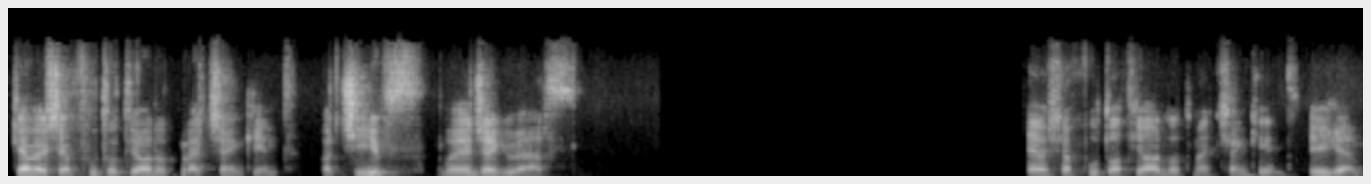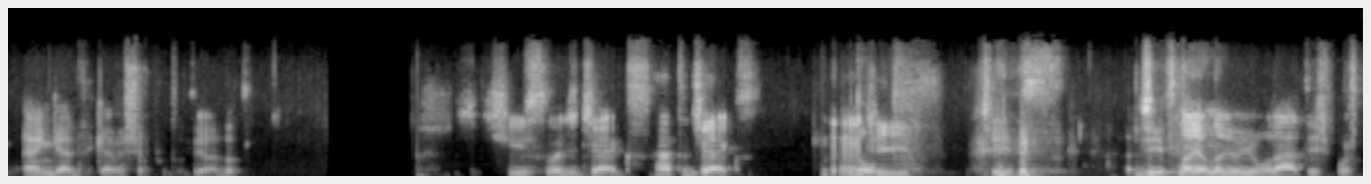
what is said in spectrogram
kevesebb futott yardot meccsenként? A Chiefs vagy a Jaguars? Kevesebb futott yardot meccsenként? Igen, enged kevesebb futott yardot. Chiefs vagy Jags? Hát a Jags. No. Chiefs. Chiefs. A Chiefs nagyon-nagyon jól állt, és most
